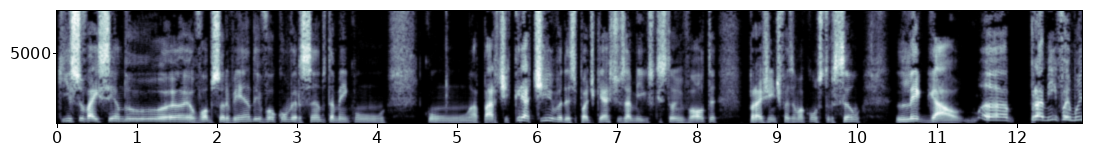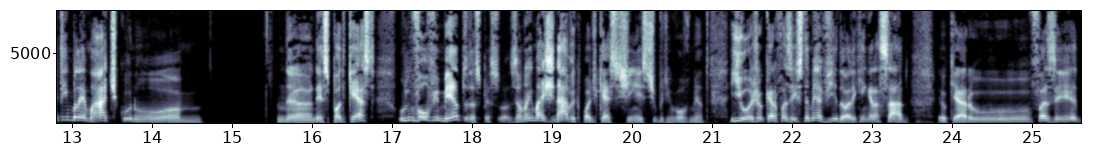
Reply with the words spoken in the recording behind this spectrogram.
que isso vai sendo, eu vou absorvendo e vou conversando também com, com a parte criativa desse podcast, os amigos que estão em volta, para a gente fazer uma construção legal. Uh, ah, para mim foi muito emblemático no, na, nesse podcast o envolvimento das pessoas. Eu não imaginava que podcast tinha esse tipo de envolvimento. E hoje eu quero fazer isso da minha vida. Olha que engraçado. Eu quero fazer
